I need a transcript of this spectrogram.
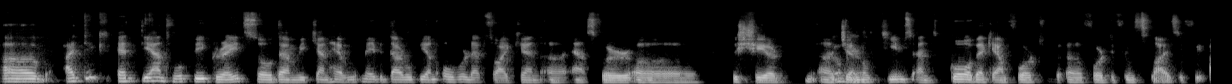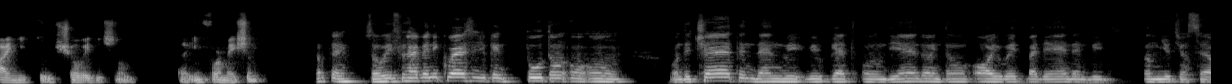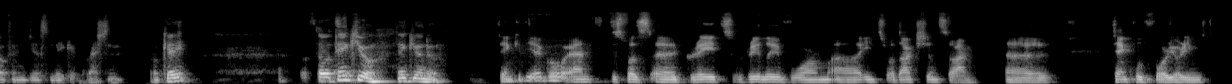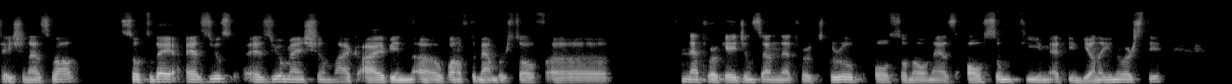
Uh, I think at the end would be great. So then we can have, maybe there will be an overlap so I can uh, answer uh, the shared uh, okay. general themes and go back and forth uh, for different slides if we, I need to show additional uh, information. Okay, so if you have any questions, you can put on, on, on on the chat and then we will get on the end or então or you wait by the end and we unmute yourself and just make a question okay? So thank you. Thank you Onur. thank you diego. And this was a great really warm uh, introduction. So i'm uh, thankful for your invitation as well. So today as you as you mentioned like i've been uh, one of the members of uh, network agents and networks group also known as OSoMe team at indiana university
